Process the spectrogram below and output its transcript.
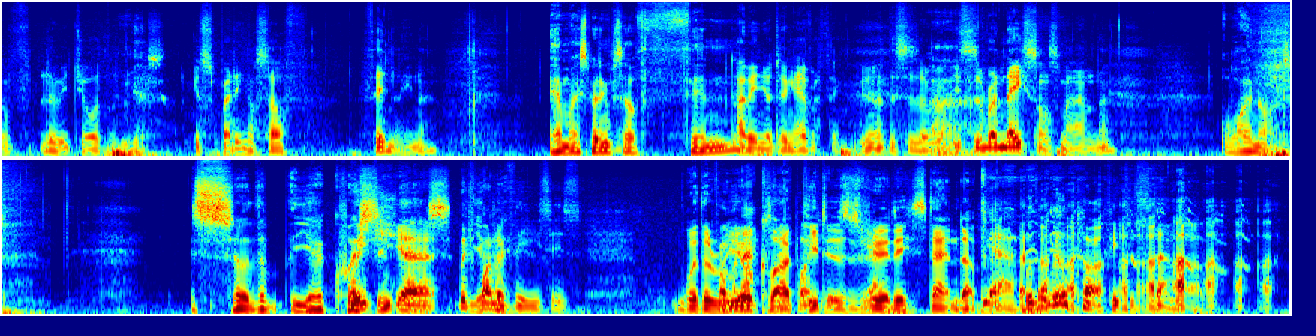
of Louis Jordan. Yes. You're spreading yourself thinly, no? Am I spreading myself thin? I mean, you're doing everything. You know, this is a Ah. this is a Renaissance man, no? Why not? So the your question which, uh, is which one que- of these is Will the real Clarke point view, Peters yeah. really stand up? Yeah, will the real Clarke Peters stand up?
